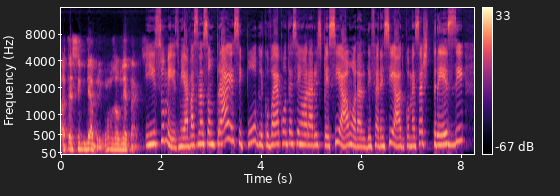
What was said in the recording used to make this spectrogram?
até 5 de abril. Vamos aos detalhes. Isso mesmo. E a vacinação para esse público vai acontecer em horário especial, um horário diferenciado. Começa às 13 horas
